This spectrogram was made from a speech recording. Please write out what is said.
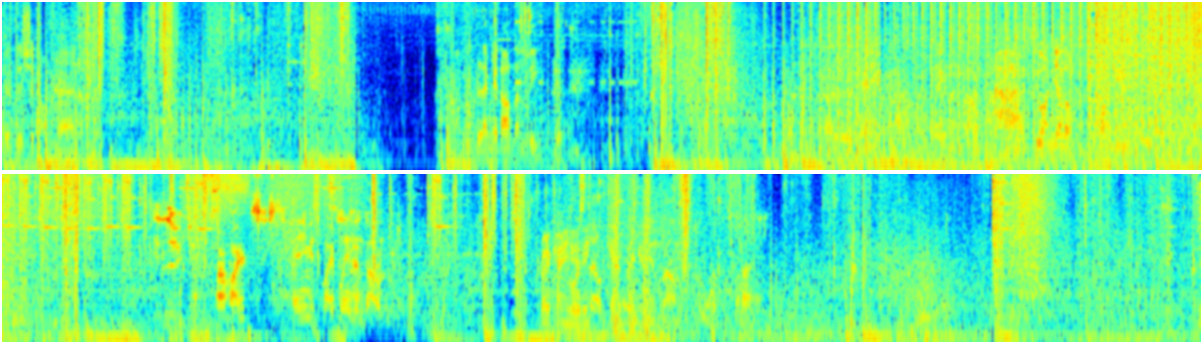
over. Set this shit on cash. Blame it on Elite. Ah, two on yellow. One B. He literally jumped out of my M60. Enemy spy plane inbound. Better kind of UAV. Hostile care package inbound. the guy top yellow. Bro, what the? Spy plane in the turn.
